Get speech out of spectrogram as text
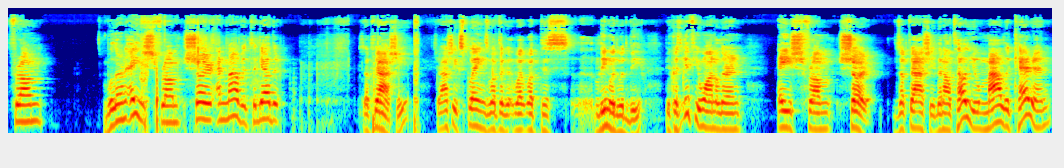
from, we'll learn Eish from shoyer and mavet together. So Rashi, so Rashi explains what the what, what this uh, limud would be. Because if you want to learn Aish from Shur, Zoktashi, then I'll tell you, Mal Keren,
